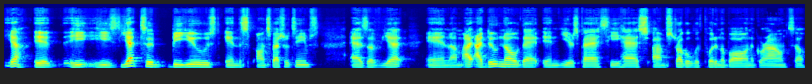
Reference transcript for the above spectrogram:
yeah, it, he he's yet to be used in the, on special teams as of yet. And um, I, I, do know that in years past he has um, struggled with putting the ball on the ground. So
